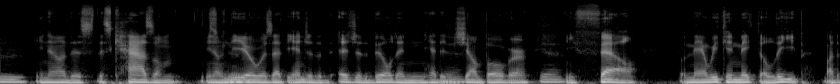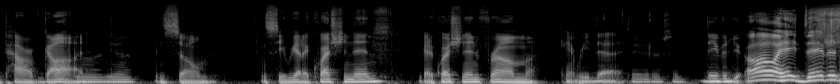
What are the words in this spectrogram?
Mm. you know, this this chasm. You know, That's good. Neo was at the edge of the edge of the building and he had to Yeah. jump over. yeah And he fell. But man, we can make the leap by the power of God. Uh, yeah And so let's see, we got a question in. We got a question in from can't read that. david Erson. David. Oh, hey, David.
